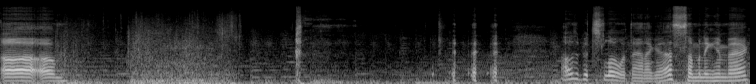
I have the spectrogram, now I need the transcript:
Uh, um... I was a bit slow with that, I guess, summoning him back.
